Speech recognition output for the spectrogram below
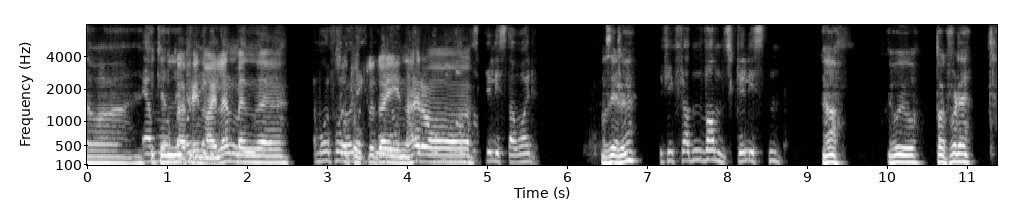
det var Baffin Island, men eh, Så tok du deg inn her, og- lista vår. Hva sier du? Du fikk fra den vanskelige listen. Ja. Jo, jo. Takk for det.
